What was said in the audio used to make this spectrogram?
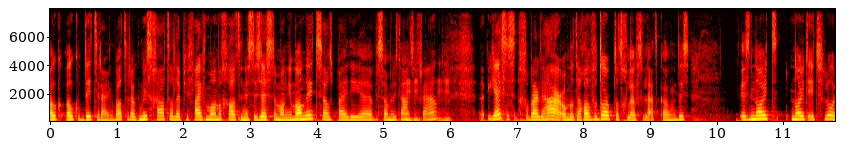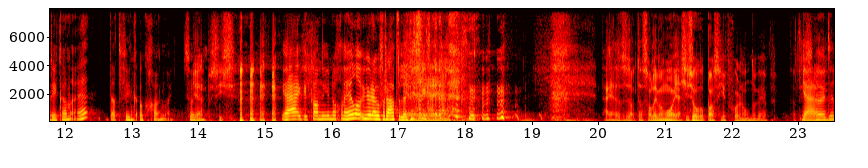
Ook, ook op dit terrein. Wat er ook misgaat, al heb je vijf mannen gehad en is de zesde man je man niet. Zelfs bij die uh, Samaritaanse mm vrouw. Mm Jezus gebruikt haar om dat halve dorp tot geloof te laten komen. Dus is nooit, nooit iets verloren. Ik kan, hè? Dat vind ik ook gewoon mooi. Sorry. Ja, precies. ja, ik, kan hier nog een hele uur over ratelen. Ja, ja, ja, nou ja, dat, is, dat is alleen maar mooi als je zoveel passie hebt voor een onderwerp. Dat is, ja, uh,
